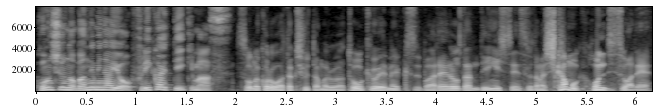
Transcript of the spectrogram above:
今週の番組内容を振り返っていきます。その頃私歌丸は東京 MX バレーロダンディに出演するためしかも本日はね、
